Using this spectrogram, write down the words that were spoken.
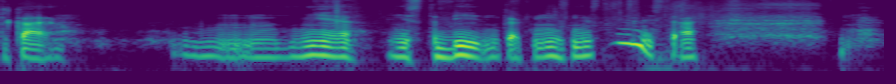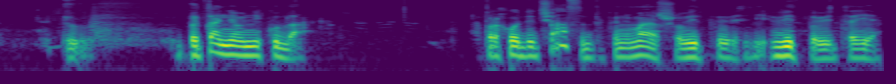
така не, нестабільність, не нестабільність, а питання в нікуди. Проходить час, і ти розумієш, що відповідь, відповідь то є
